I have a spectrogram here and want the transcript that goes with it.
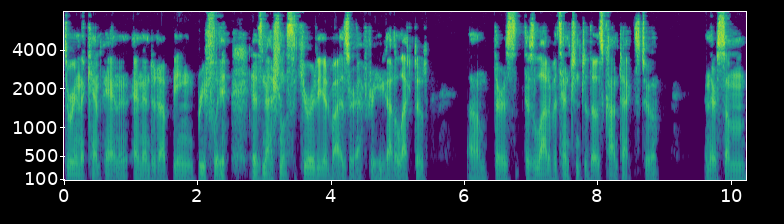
during the campaign and ended up being briefly his national security advisor after he got elected. Um, there's there's a lot of attention to those contacts too, and there's some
